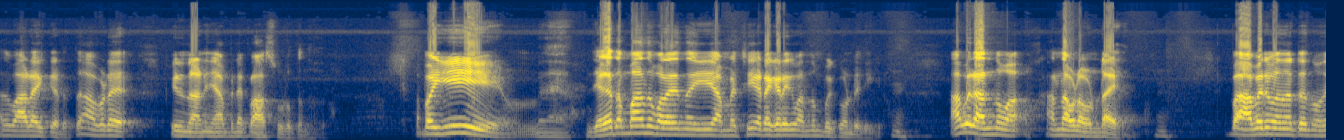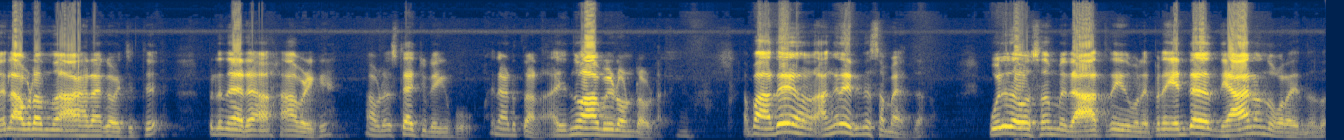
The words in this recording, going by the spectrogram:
അത് വാടകയ്ക്കെടുത്ത് അവിടെ ഇരുന്നാണ് ഞാൻ പിന്നെ ക്ലാസ് കൊടുക്കുന്നത്. അപ്പോൾ ഈ ജഗതമ്മ ജഗദമ്മ എന്ന് പറയുന്ന ഈ അമ്മച്ചി ഇടയ്ക്കിടയ്ക്ക് വന്നും പോയിക്കൊണ്ടിരിക്കും. അവരന്ന് അന്ന് അവിടെ ഉണ്ടായിരുന്നു. അപ്പോൾ അവർ വന്നിട്ട് എന്ന് പറഞ്ഞാൽ അവിടെ നിന്ന് ആഹാരമൊക്കെ വെച്ചിട്ട് പിന്നെ നേരെ ആ- വഴിക്ക് അവിടെ സ്റ്റാച്യൂലേക്ക് പോകും. അതിനടുത്താണ്. ഇന്നും ആ വീടുണ്ട് അവിടെ. അപ്പോൾ അദ്ദേഹം അങ്ങനെ ഇരുന്ന സമയത്ത് ഒരു ദിവസം രാത്രി ഇതുപോലെ പിന്നെ എന്റെ ധ്യാനം എന്ന് പറയുന്നത്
